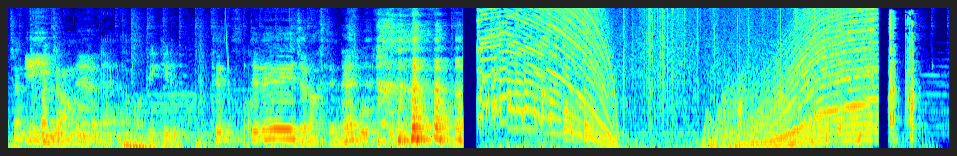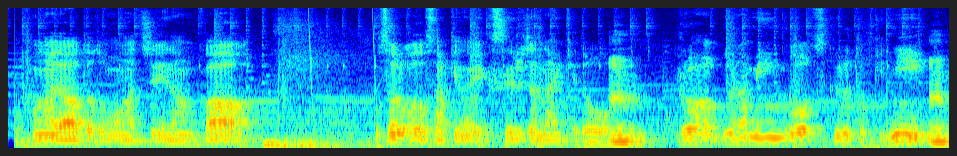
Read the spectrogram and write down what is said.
ちゃんとカチャンいいよねみたいなのができるてってれーじゃなくてね。そうそう。この間会った友達なんかそれこそさっきのエクセルじゃないけど、うん。プログラミングを作るときに、うんうん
